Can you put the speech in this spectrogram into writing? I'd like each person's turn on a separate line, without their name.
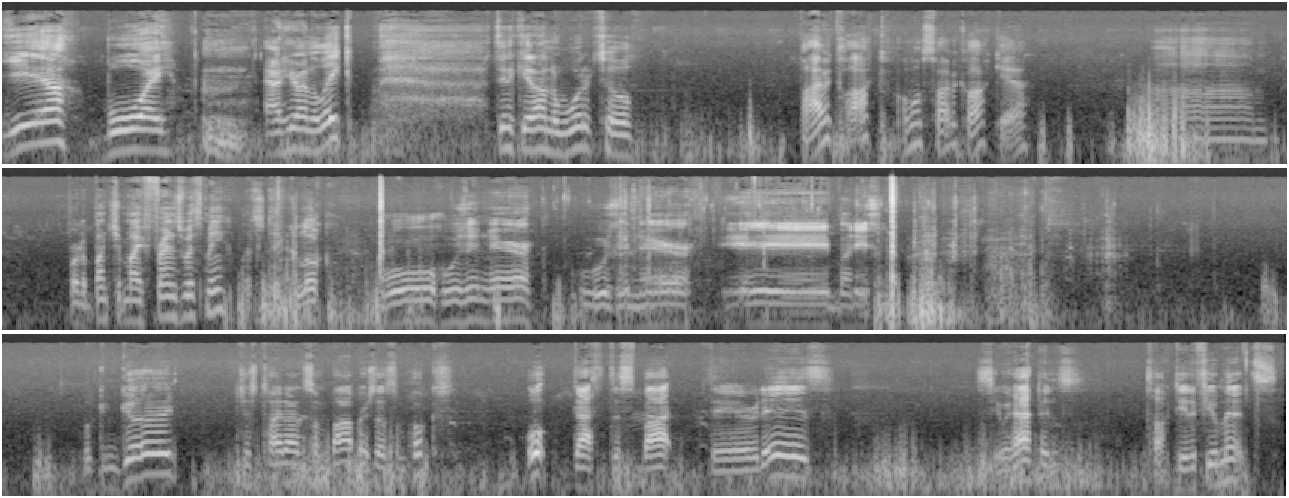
Yeah, boy. Out here on the lake. Didn't get on the water till 5 o'clock. Almost 5 o'clock, yeah. Um, brought a bunch of my friends with me. Let's take a look. Oh, who's in there? Who's in there? Hey, buddies. Looking good. Just tied on some bobbers and some hooks. Oh, that's the spot. There it is. See what happens. Talk to you in a few minutes.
